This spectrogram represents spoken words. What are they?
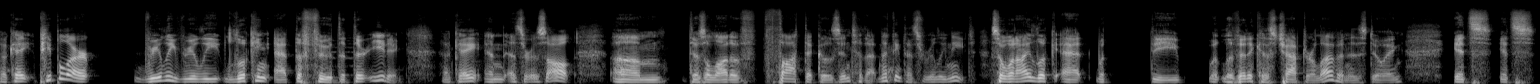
Okay, people are really, really looking at the food that they're eating. Okay, and as a result, um, there's a lot of thought that goes into that, and I think that's really neat. So when I look at what the what Leviticus chapter 11 is doing, it's it's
